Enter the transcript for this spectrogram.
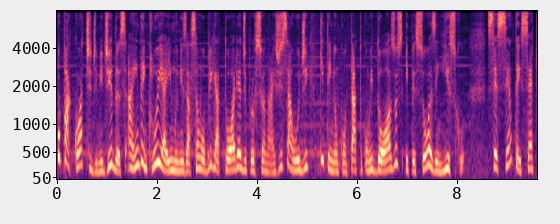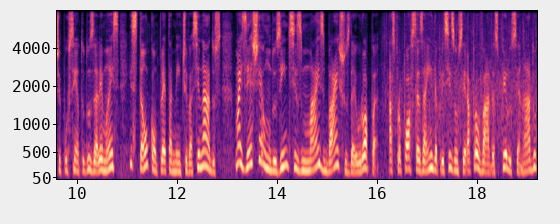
O pacote de medidas ainda inclui a imunização obrigatória de profissionais de saúde que tenham contato com idosos e pessoas em risco. 67% dos alemães estão completamente vacinados, mas este é um dos índices mais baixos da Europa. As propostas ainda precisam ser aprovadas pelo Senado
